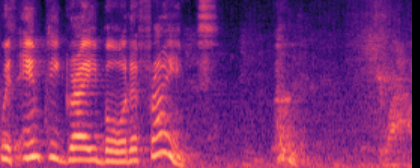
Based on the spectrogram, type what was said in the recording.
with empty grey border frames. Wow.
